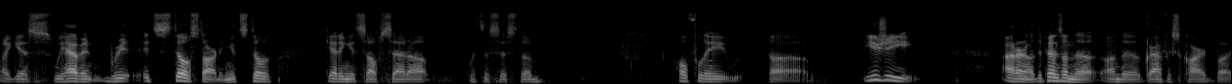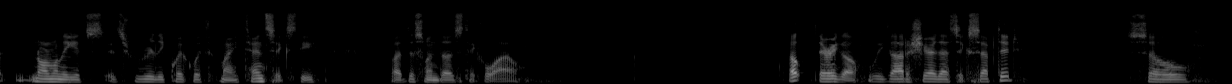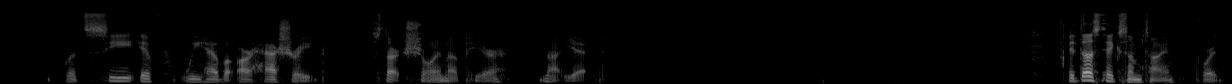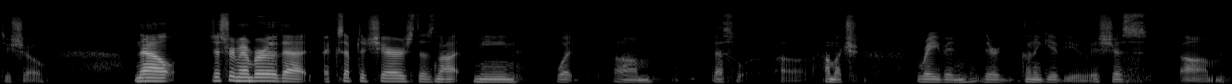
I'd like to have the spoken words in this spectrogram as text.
I guess we haven't. It's still starting. It's still getting itself set up with the system. Hopefully, uh, usually, I don't know. Depends on the on the graphics card, but normally it's it's really quick with my 1060. But this one does take a while. Oh, there we go. We got a share that's accepted. So let's see if we have our hash rate start showing up here. Not yet. It does take some time for it to show. Now, just remember that accepted shares does not mean what um, that's uh, how much Raven they're going to give you. It's just um,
